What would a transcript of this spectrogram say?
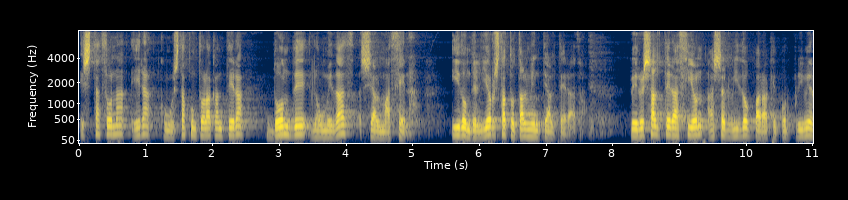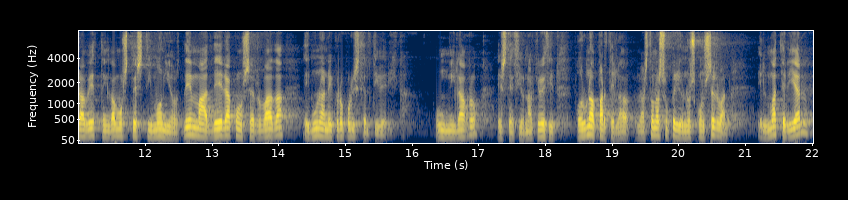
Esta zona era, como está junto a la cantera, donde la humedad se almacena y donde el hierro está totalmente alterado. Pero esa alteración ha servido para que por primera vez tengamos testimonios de madera conservada en una necrópolis celtibérica. Un milagro excepcional. Quiero decir, por una parte, las zonas superiores nos conservan el material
